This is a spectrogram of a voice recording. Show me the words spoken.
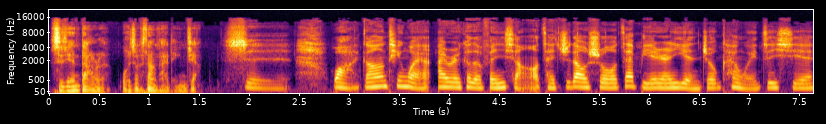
时间到了我就上台领奖。是哇，刚刚听完艾瑞克的分享哦，才知道说，在别人眼中看为这些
